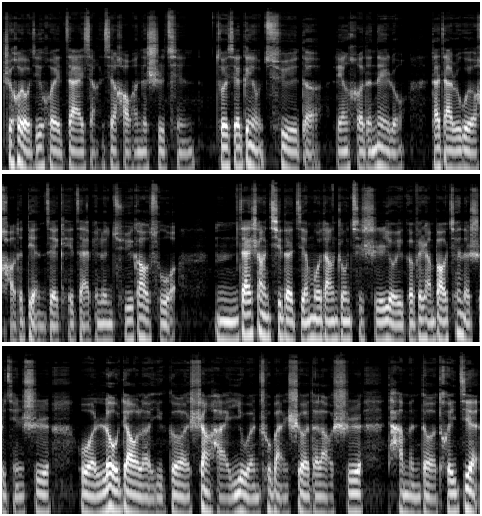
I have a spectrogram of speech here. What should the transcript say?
之后有机会再想一些好玩的事情，做一些更有趣的联合的内容。大家如果有好的点子，也可以在评论区告诉我。嗯，在上期的节目当中，其实有一个非常抱歉的事情，是我漏掉了一个上海译文出版社的老师他们的推荐。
